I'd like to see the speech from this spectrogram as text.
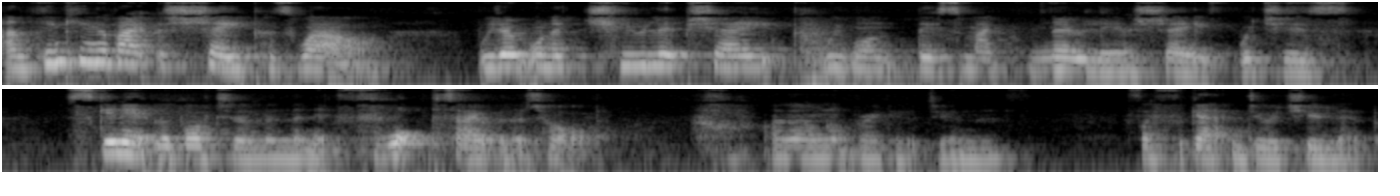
And thinking about the shape as well. We don't want a tulip shape, we want this magnolia shape, which is skinny at the bottom and then it flops out at the top. I know I'm not very good at doing this, because I forget and do a tulip.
